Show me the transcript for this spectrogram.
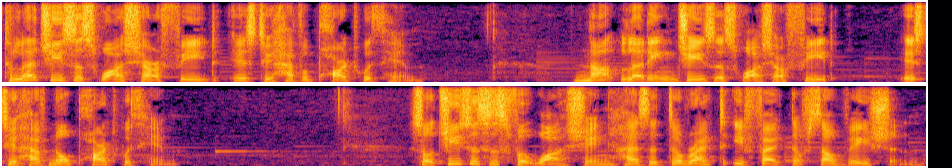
To let Jesus wash our feet is to have a part with him. Not letting Jesus wash our feet is to have no part with him. So Jesus' foot washing has a direct effect of salvation.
